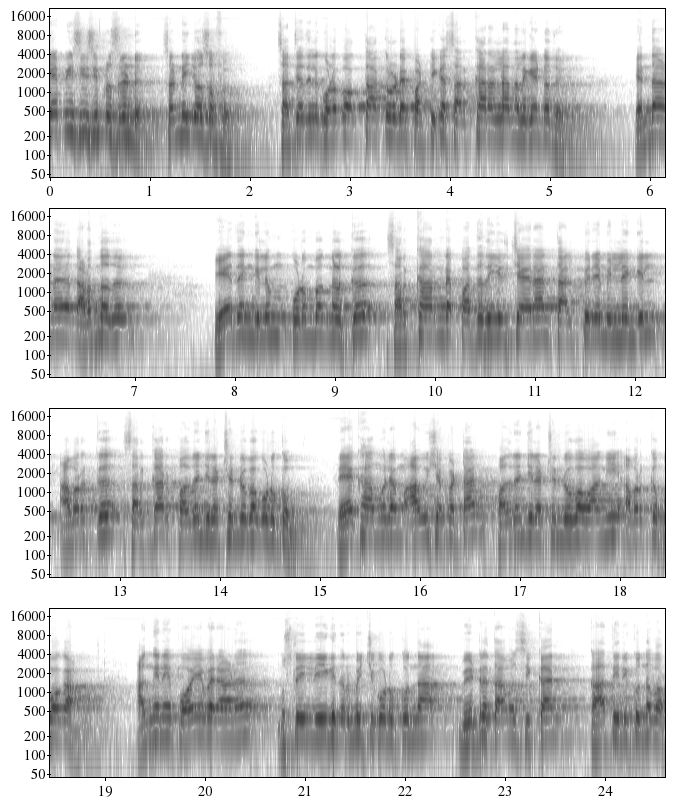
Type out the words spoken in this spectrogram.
K P C C president Sunny Joseph. സത്യത്തിൽ ഗുണഭോക്താക്കളുടെ പട്ടിക സർക്കാരല്ല നൽകേണ്ടത്. എന്താണ് നടന്നത്? ഏതെങ്കിലും കുടുംബങ്ങൾക്ക് സർക്കാരിന്റെ പദ്ധതിയിൽ ചേരാൻ താല്പര്യമില്ലെങ്കിൽ അവർക്ക് സർക്കാർ പതിനഞ്ച് ലക്ഷം രൂപ കൊടുക്കും. രേഖാമൂലം ആവശ്യപ്പെട്ടാൽ പതിനഞ്ച് ലക്ഷം രൂപ വാങ്ങി അവർക്ക് പോകാം. അങ്ങനെ പോയവരാണ് മുസ്ലിം ലീഗ് നിർമ്മിച്ചു കൊടുക്കുന്ന വീട്ടിൽ താമസിക്കാൻ കാത്തിരിക്കുന്നവർ.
